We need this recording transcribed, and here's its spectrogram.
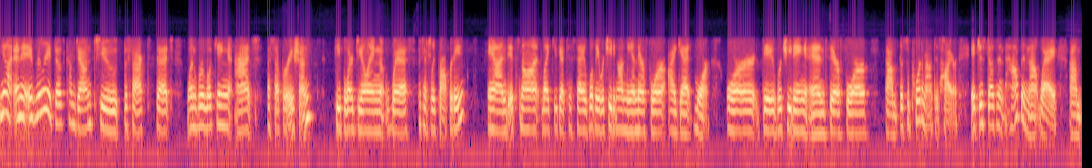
Yeah, and it, it really it does come down to the fact that when we're looking at a separation, people are dealing with potentially property, and it's not like you get to say, well, they were cheating on me, and therefore I get more, or they were cheating, and therefore um, the support amount is higher. It just doesn't happen that way. Um,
